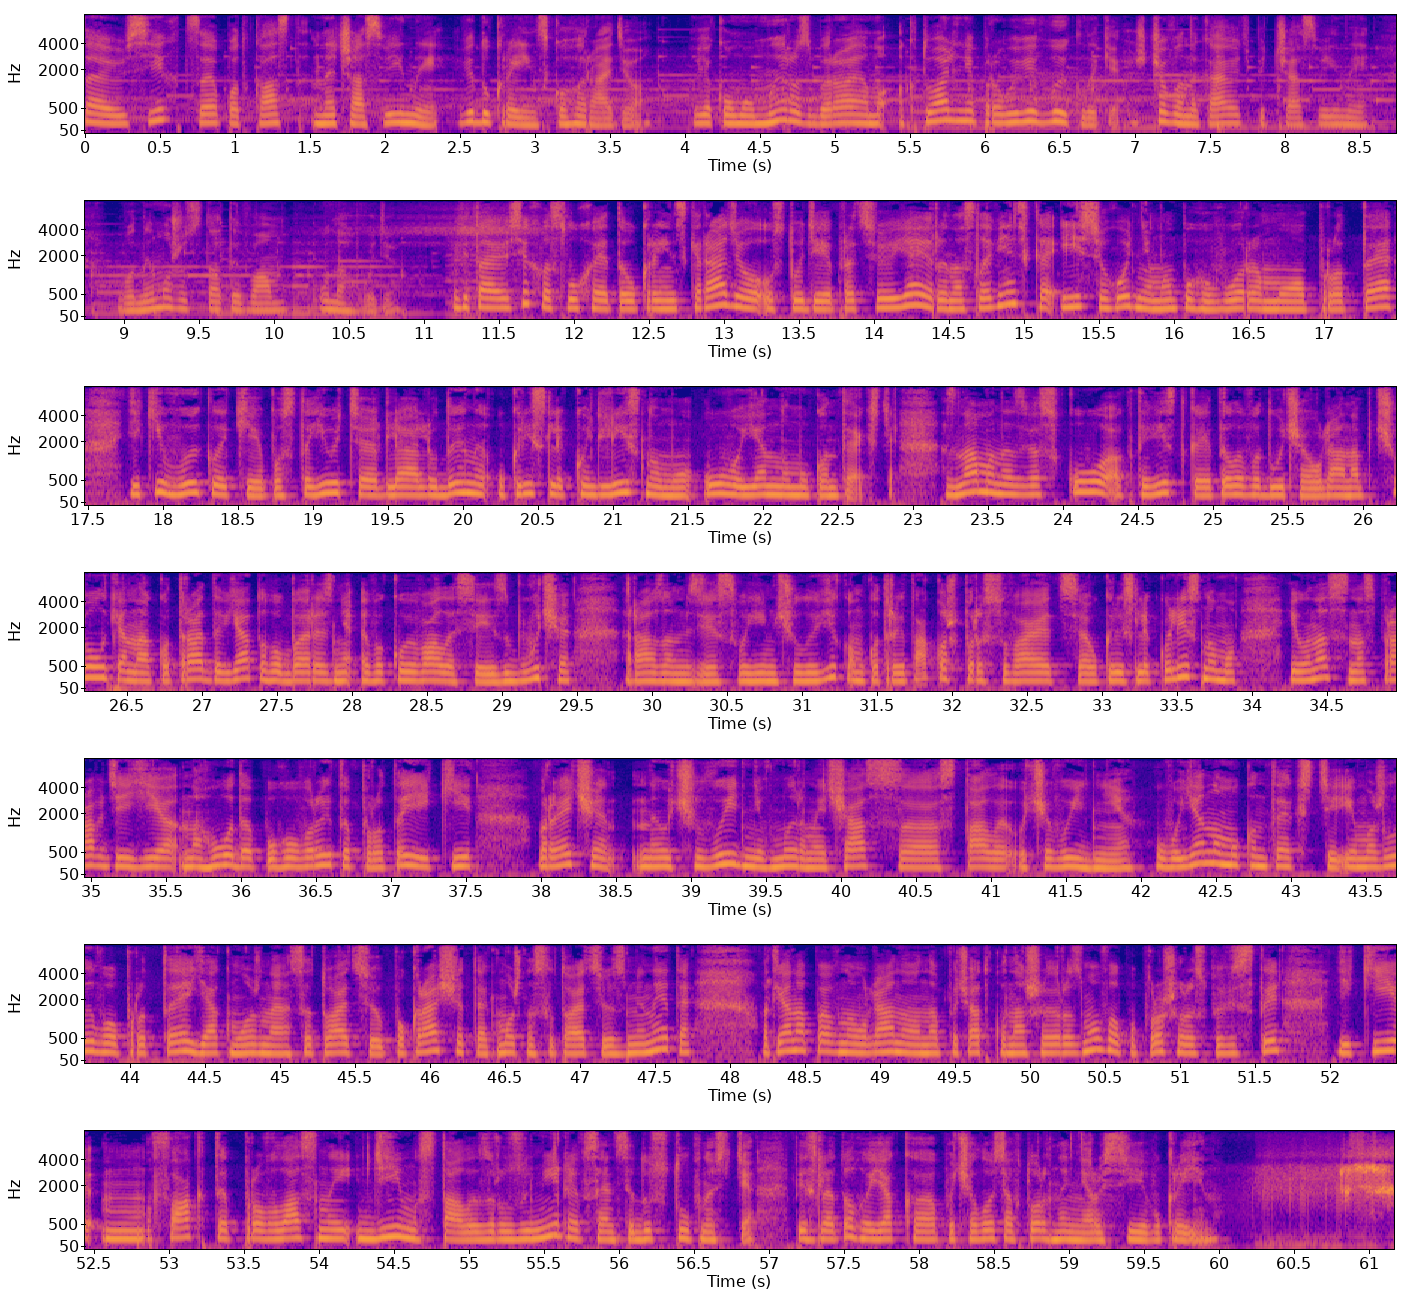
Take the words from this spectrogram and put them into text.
Вітаю усіх! Це подкаст Не час війни від українського радіо, в якому ми розбираємо актуальні правові виклики, що виникають під час війни. Вони можуть стати вам у нагоді. Вітаю всіх! Ви слухаєте Українське Радіо. У студії працюю я, Ірина Славінська, і сьогодні ми поговоримо про те, які виклики постають для людини у кріслі колісному у воєнному контексті. З нами на зв'язку активістка і телеведуча Уляна Пчолкіна, котра 9 березня евакуювалася із Бучі разом зі своїм чоловіком, котрий також пересувається у кріслі колісному. І у нас насправді є нагода поговорити про те, які речі неочевидні в мирний час е, очевидні у воєнному контексті, і можливо про те, як можна ситуацію покращити, як можна ситуацію змінити. От я напевно Уляну на початку нашої розмови попрошу розповісти, які факти про власний дім стали зрозумілі в сенсі доступності після того, як почалося вторгнення Росії в Україну.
